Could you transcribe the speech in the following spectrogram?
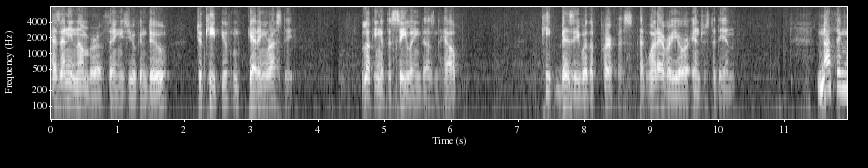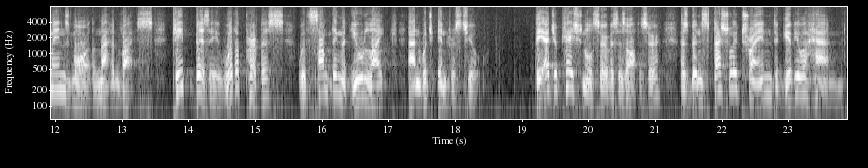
has any number of things you can do to keep you from getting rusty. Looking at the ceiling doesn't help. Keep busy with a purpose at whatever you're interested in. Nothing means more than that advice. Keep busy with a purpose, with something that you like and which interests you. The Educational Services Officer has been specially trained to give you a hand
